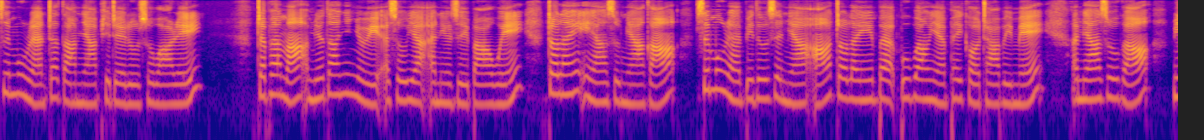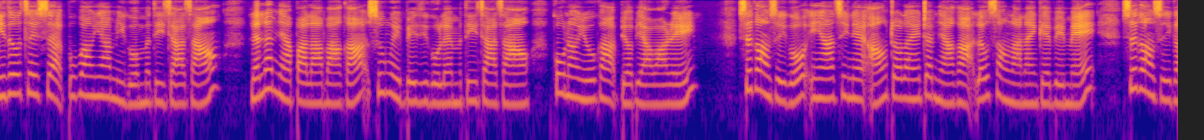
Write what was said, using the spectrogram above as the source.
စစ်မှုရန်တပ်သားများဖြစ်တယ်လို့ဆိုပါရယ်။ တစ်ဖက်မှာအမျိုးသားညညရေးအစိုးရ NUG ပါဝင်တော်လိုင်းအင်အားစုများကစစ်မှုရန်ပြည်သူစစ်များအားတော်လိုင်းဘက်ပူးပေါင်းရန်ဖိတ်ခေါ်ထားပေမဲ့အများစုကမိတို့ချိတ်ဆက်ပူးပေါင်းရမည်ကိုမသိကြကြောင်းလက်လက်များပါလာပါကစုငွေပေးစီကိုလည်းမသိကြကြောင်းကိုနောင်ရိုးကပြောပြပါရယ်စစ်ကောင်စီကိုအင်အားကြီးနဲ့အောင်တော်လိုင်းတပ်များကလှုံ့ဆော်လာနိုင်ခဲ့ပေမဲ့စစ်ကောင်စီက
